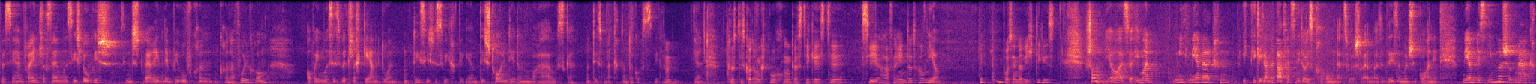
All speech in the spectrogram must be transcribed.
Dass er einem freundlich sein muss, ist logisch, sonst wäre in dem Beruf kein, kein Erfolg haben. Aber ich muss es wirklich gern tun und das ist das Wichtige und das strahlen die dann aber auch aus gell? und das merkt dann der Gast wieder. Mhm. Du hast das gerade angesprochen, dass die Gäste sich auch verändert haben. Ja. Was Ihnen wichtig ist? Schon, ja. Also ich meine, wir merken, ich glaube, man darf jetzt nicht alles Corona zuschreiben, also das einmal schon gar nicht. Wir haben das immer schon gemerkt,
